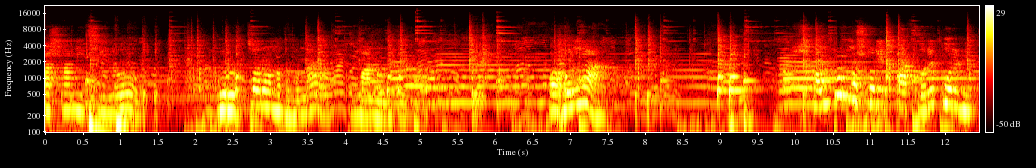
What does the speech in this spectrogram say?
পাশানি ছিল। গুরুর চরণ ধোলা মানব অহল্লা সম্পূর্ণ শরীর পাথরে পরিণত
